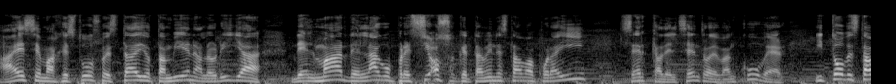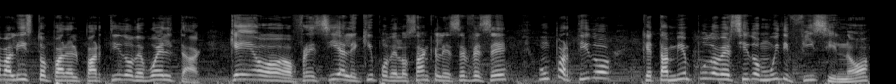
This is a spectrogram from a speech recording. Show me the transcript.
a ese majestuoso estadio también a la orilla del mar, del lago precioso que también estaba por ahí, cerca del centro de Vancouver. Y todo estaba listo para el partido de vuelta que ofrecía el equipo de Los Ángeles FC. Un partido que también pudo haber sido muy difícil, ¿no?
